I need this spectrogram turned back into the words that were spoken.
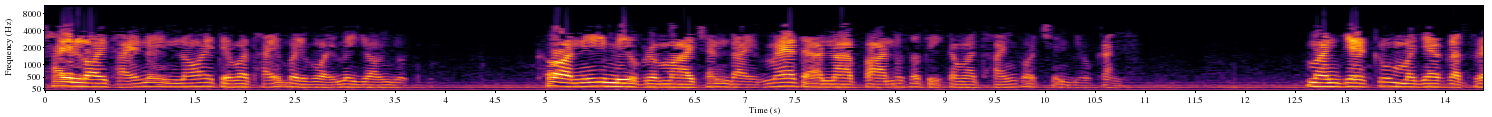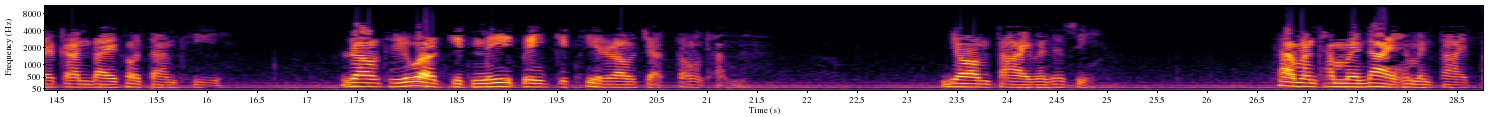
ใช้ลอยไถน้อยๆแต่ว่าไถบ่อยๆ ไม่ยอมหยุด ข้อนี้มีอุปมาชั้นใด แม้แต่อนาปานุสติกรรมฐานก็เช่นเดียวกัน มันจะกลุ่มมันจะกัดรายการใดก็ตามที เราถือว่ากิจนี้เป็นกิจที่เราจะต้องทำยอมตายไปซะสิ ถ้ามันทำไม่ได้ให้มันตายไป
